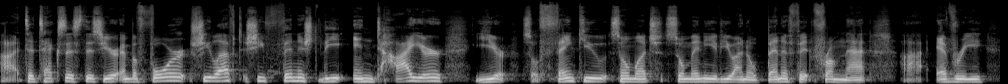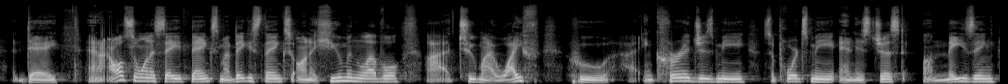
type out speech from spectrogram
uh, to Texas this year, and before she left, she finished the entire year. So thank you so much So many of you I know benefit from that uh, every day. And I also want to say thanks, my biggest thanks on a human level uh, to my wife who uh, encourages me, supports me, and is just amazing.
